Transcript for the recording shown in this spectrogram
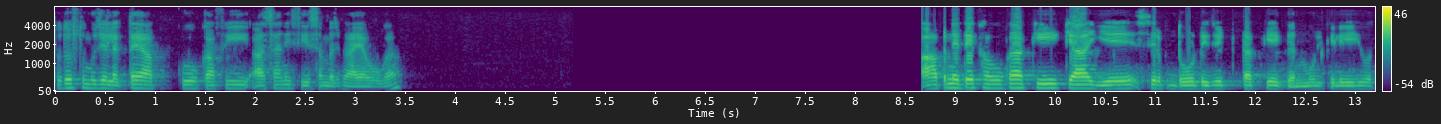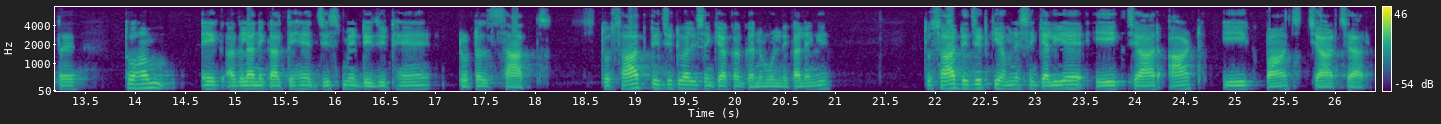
तो दोस्तों, मुझे लगता है आपको काफ़ी आसानी से समझ में आया होगा। आपने देखा होगा कि क्या ये सिर्फ़ दो डिजिट तक के घनमूल के लिए ही होता है। तो हम एक अगला निकालते हैं, जिसमें डिजिट हैं टोटल सात। तो सात डिजिट वाली संख्या का घनमूल निकालेंगे। तो सात डिजिट की हमने संख्या ली है। एक, चार, आठ, एक, पाँच, चार चार।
